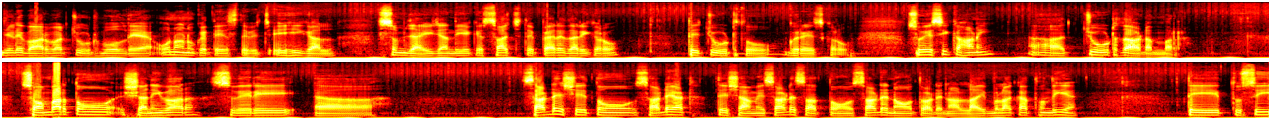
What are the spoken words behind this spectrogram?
ਜਿਹੜੇ ਵਾਰ-ਵਾਰ ਝੂਠ ਬੋਲਦੇ ਆ, ਉਹਨਾਂ ਨੂੰ ਕਿਤੇ ਇਸ ਦੇ ਵਿੱਚ ਇਹੀ ਗੱਲ ਸਮਝਾਈ ਜਾਂਦੀ ਹੈ ਕਿ ਸੱਚ ਤੇ ਪਹਿਰੇਦਾਰੀ ਕਰੋ। ਤੇ ਝੂਠ ਤੋਂ ਗੁਰੇਜ਼ ਕਰੋ। ਸੋ ਇਹ ਸੀ ਕਹਾਣੀ ਝੂਠ ਦਾ ਡੰਬਰ ਸੋਮਵਾਰ ਤੋਂ ਸ਼ਨੀਵਾਰ ਸਵੇਰੇ 6:30 ਤੋਂ 8:30 ਤੇ ਸ਼ਾਮੇ 7:30 ਤੋਂ 9:30 ਤੁਹਾਡੇ ਨਾਲ ਲਾਈਵ ਮੁਲਾਕਾਤ ਹੁੰਦੀ ਹੈ। ਤੇ ਤੁਸੀਂ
